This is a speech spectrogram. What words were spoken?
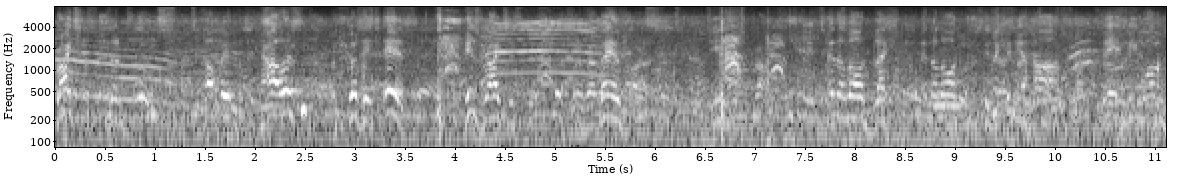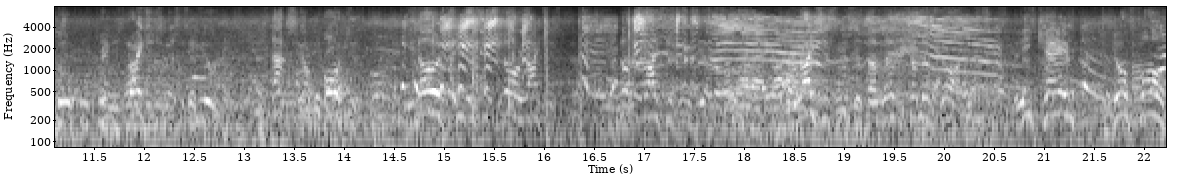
righteousness and truth. Not because it's ours, but because it's His. His righteousness will prevail for us. Jesus Christ. May the Lord bless you. May the Lord quicken your heart. May be one who brings righteousness to you, as that's your portion. He knows that you righteousness, not the righteousness of your own, the righteousness of the Son of God. He came to show forth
